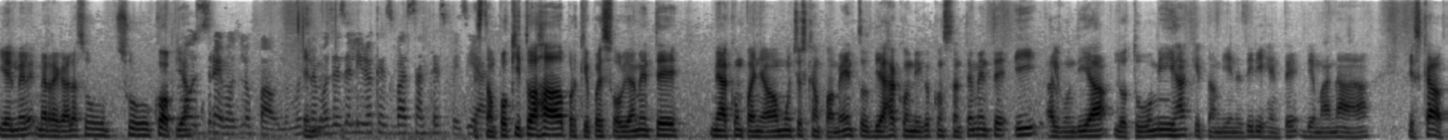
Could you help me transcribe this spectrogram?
y él me, regala su, su, copia. Mostrémoslo, Pablo, mostremos ese libro que es bastante especial. Está un poquito ajado porque pues obviamente me ha acompañado a muchos campamentos, viaja conmigo constantemente y algún día lo tuvo mi hija que también es dirigente de Manada Scout.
